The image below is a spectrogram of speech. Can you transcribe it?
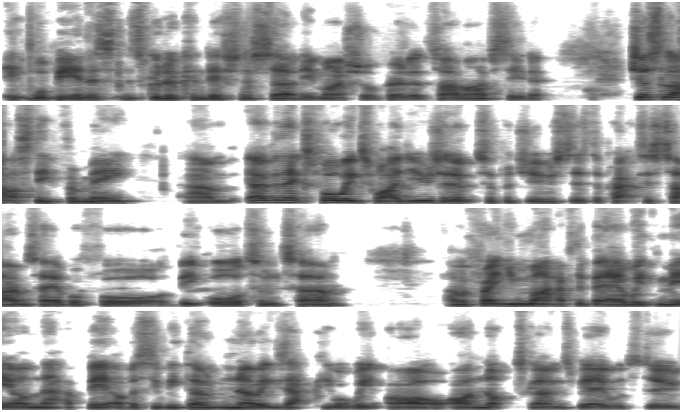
it will be in as, as good a condition as certainly in my short period of time I've seen it. Just lastly, from me, um, over the next four weeks, what I'd usually look to produce is the practice timetable for the autumn term. I'm afraid you might have to bear with me on that a bit. Obviously, we don't know exactly what we are or are not going to be able to do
